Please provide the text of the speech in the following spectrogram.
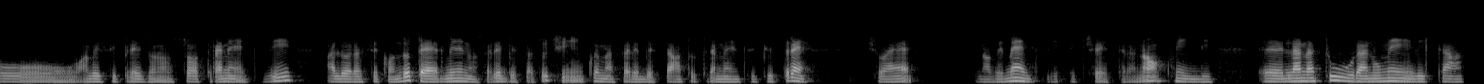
o avessi preso, non so, tre mezzi, allora il secondo termine non sarebbe stato 5, ma sarebbe stato 3 mezzi più 3, cioè 9 mezzi, eccetera, no? Quindi eh, la natura numerica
